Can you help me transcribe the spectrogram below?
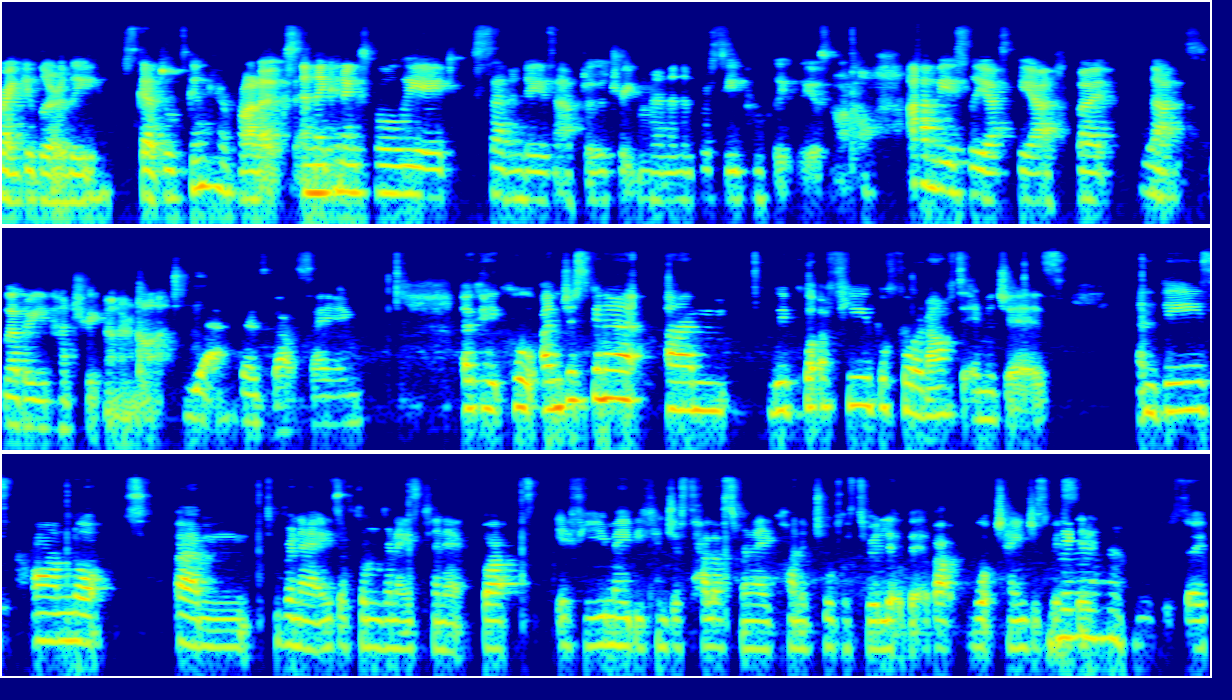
regularly scheduled skincare products. And they can exfoliate seven days after the treatment and then proceed completely as normal. Obviously, SPF, but yeah. that's whether you've had treatment or not. Yeah, there's that saying. Okay, cool. I'm just gonna, um, we've got a few before and after images and these are not um, Renee's or from Renee's clinic, but if you maybe can just tell us, Renee, kind of talk us through a little bit about what changes we're seeing. Yeah. So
